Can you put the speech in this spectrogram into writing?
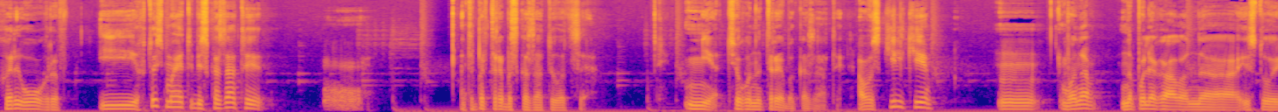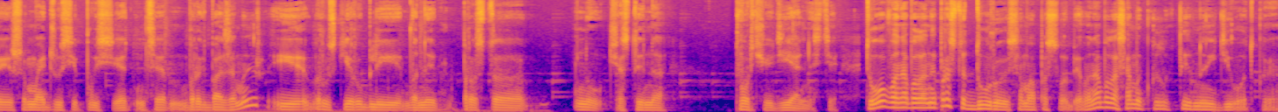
хореограф. І хтось має тобі сказати: «О, а тепер треба сказати оце. Ні, цього не треба казати. А оскільки вона наполягала на історії, що Майджусі Пусі це боротьба за мир, і русські рублі вони просто ну, частина творчої діяльності, то вона була не просто дурою сама по собі, вона була саме колективною ідіоткою.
